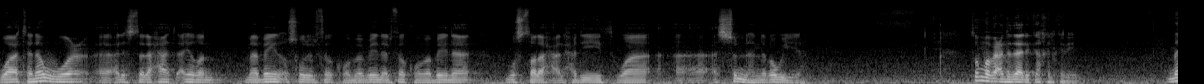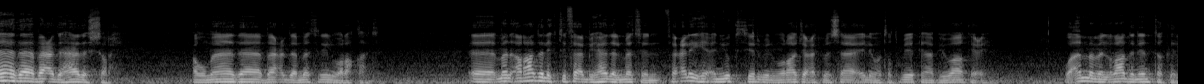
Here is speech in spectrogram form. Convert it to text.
وتنوع الاصطلاحات أيضا ما بين أصول الفقه وما بين الفقه وما بين مصطلح الحديث والسنة النبوية. ثم بعد ذلك أخي الكريم ماذا بعد هذا الشرح؟ أو ماذا بعد متن الورقات؟ آه، من أراد الاكتفاء بهذا المتن فعليه أن يكثر من مراجعة مسائله وتطبيقها في واقعه. وأما من أراد أن ينتقل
